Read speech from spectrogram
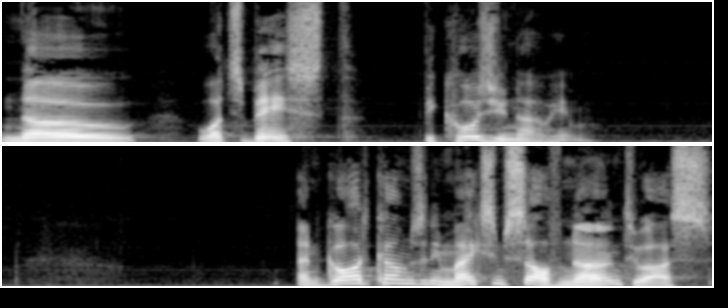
know what's best because you know Him. And God comes and He makes Himself known to us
